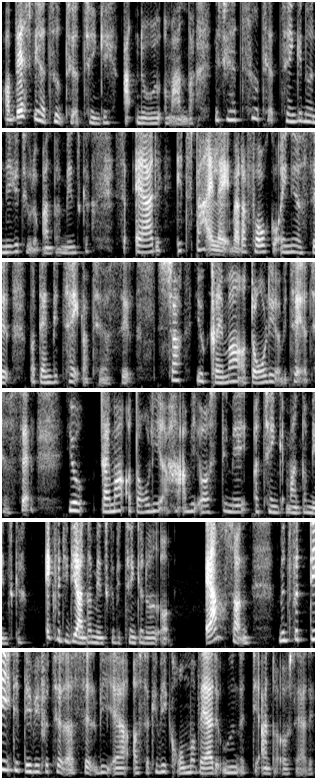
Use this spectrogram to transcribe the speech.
Og hvis vi har tid til at tænke noget om andre, hvis vi har tid til at tænke noget negativt om andre mennesker, så er det et spejl af, hvad der foregår inde i os selv, hvordan vi taler til os selv. Så jo grimmere og dårligere vi taler til os selv, jo grimmere og dårligere har vi også det med at tænke om andre mennesker. Ikke fordi de andre mennesker, vi tænker noget om, er sådan, men fordi det er det, vi fortæller os selv, vi er, og så kan vi ikke rumme at være det, uden at de andre også er det.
